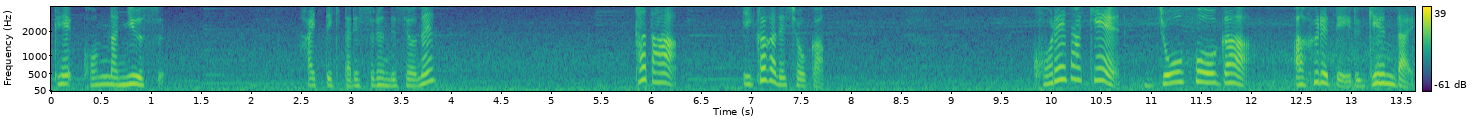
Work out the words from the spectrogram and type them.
てこんなニュース入ってきたりするんですよね。ただいかがでしょうか。これだけ情報が溢れている現代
